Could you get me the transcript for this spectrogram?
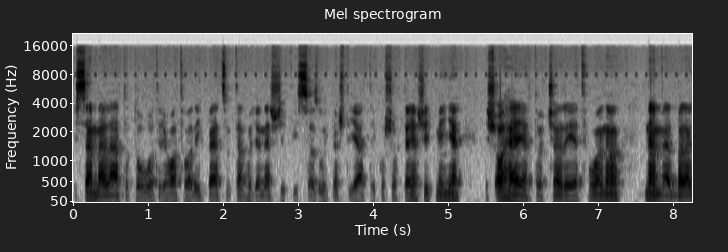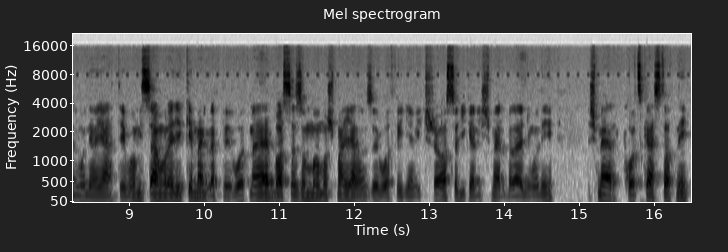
és szemmel látható volt, hogy a 60. perc után hogyan esik vissza az újpesti játékosok teljesítménye, és ahelyett, hogy cserélt volna, nem mert belenyúlni a játékba, ami számomra egyébként meglepő volt, mert ebben a szezonban most már jellemző volt Vignyevicsre az, hogy igenis mer belenyúlni, és mer kockáztatni.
